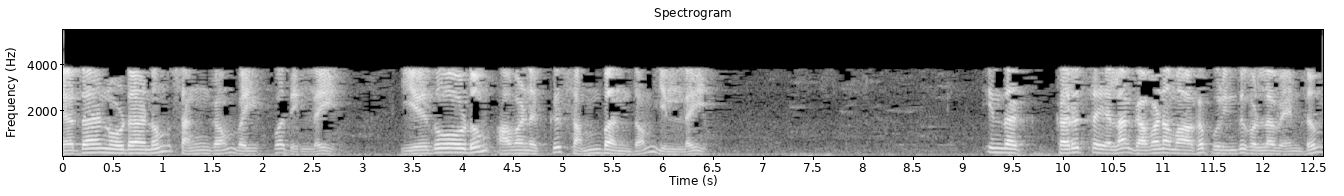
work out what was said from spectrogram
எதனுடனும் சங்கம் வைப்பதில்லை. எதோடும் அவனுக்கு சம்பந்தம் இல்லை. இந்த கருத்தை எல்லாம் கவனமாக புரிந்து கொள்ள வேண்டும்.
